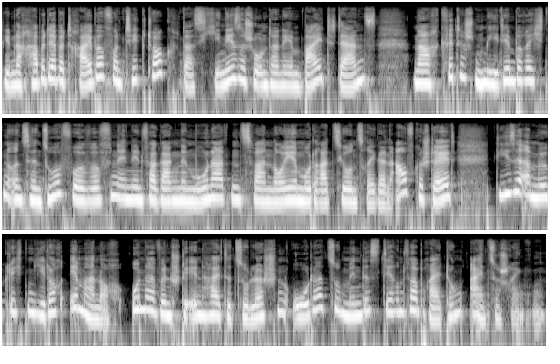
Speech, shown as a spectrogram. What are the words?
Demnach habe der Betreiber von TikTok, das chinesische Unternehmen ByteDance, nach kritischen Medienberichten und Zensurvorwürfen in den vergangenen Monaten zwar neue Moderationsregeln aufgestellt, diese ermöglichten jedoch immer noch, unerwünschte Inhalte zu löschen oder zumindest deren Verbreitung einzuschränken.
